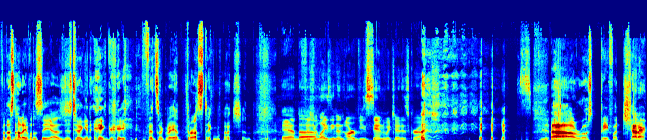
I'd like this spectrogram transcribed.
For those not able to see, I was just doing an angry Vince McMahon thrusting motion, and uh, Visualizing an Arby's sandwich at his crotch. ah, roast beef with cheddar.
